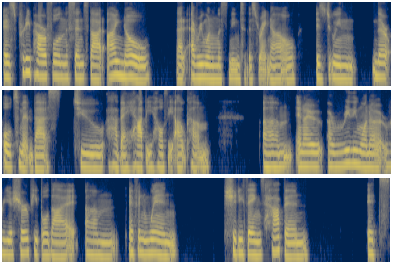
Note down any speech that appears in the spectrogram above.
is pretty powerful in the sense that i know that everyone listening to this right now is doing their ultimate best to have a happy healthy outcome. Um, and i i really want to reassure people that um, if and when shitty things happen it's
